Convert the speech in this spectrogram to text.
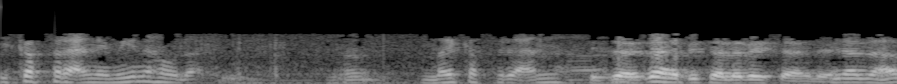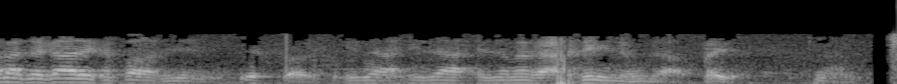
يكفر عن يمينه ولا؟ نعم. ما يكفر عنها. إذا ذهبت إلى بيت اهلها إذا ذهبت قال كفاره يمين اذا اذا إذا ما فعلت له قال طيب. نعم.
